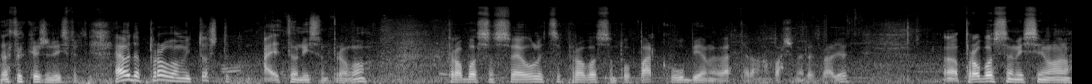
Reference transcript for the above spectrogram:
Zato kažem da ispred. Evo da probam i to što... Ajde, to nisam probao. Probao sam sve ulice, probao sam po parku, ubija me vetar, ono, baš me razvaljuje. Probao sam, mislim, ono,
